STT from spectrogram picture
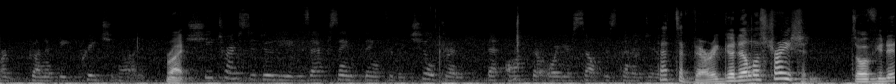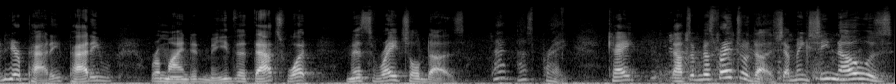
are going to be preaching on. Right. She tries to do the exact same thing for the children that Arthur or yourself is going to do. That's a very good illustration. So if you didn't hear Patty, Patty reminded me that that's what Miss Rachel does. Let us pray. Okay? That's what Miss Rachel does. I mean, she knows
